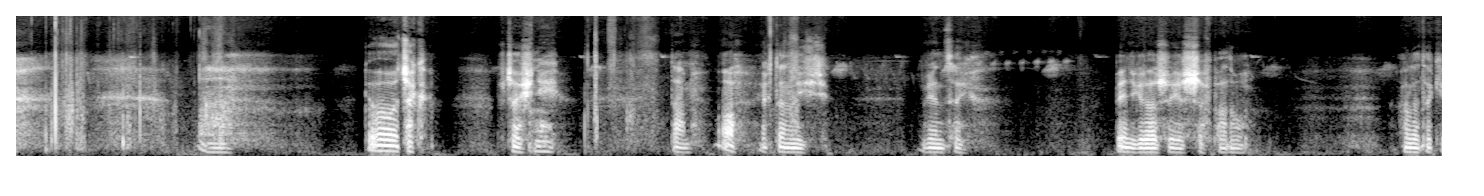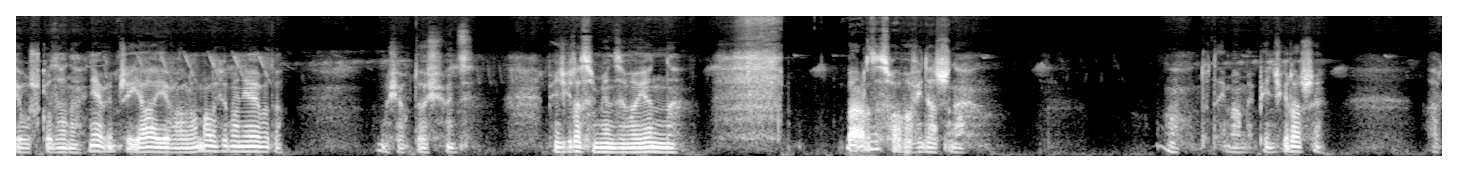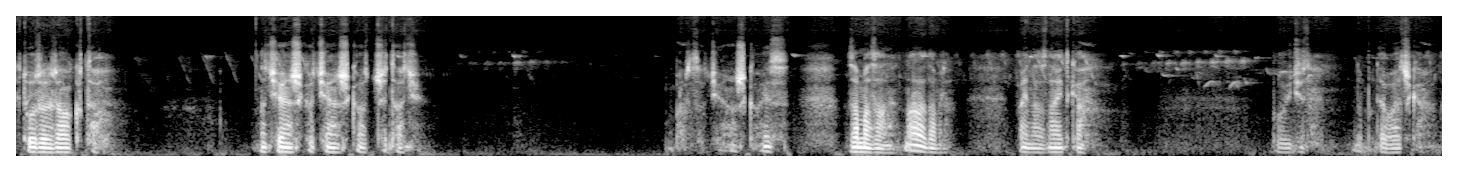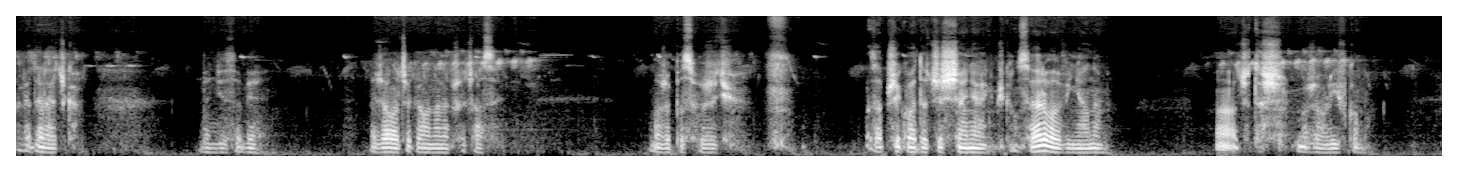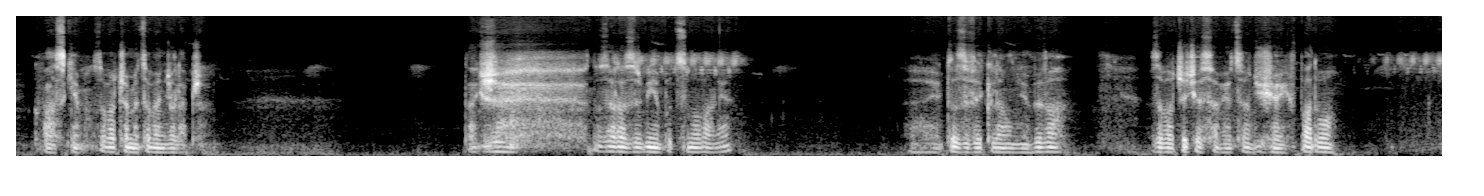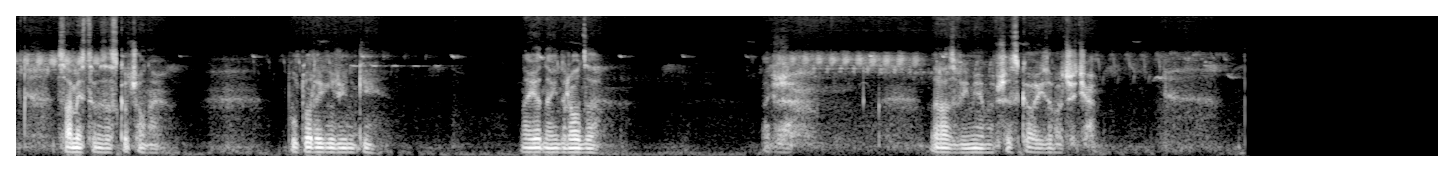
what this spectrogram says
A, kawałeczek wcześniej. Tam, o, jak ten liść. Więcej. 5 groszy jeszcze wpadło ale takie uszkodzone. Nie wiem, czy ja je walam, ale chyba nie, bo to musiał ktoś, więc 5 groszy międzywojenne. Bardzo słabo widoczne. O, tutaj mamy 5 groszy. A który rok to no ciężko, ciężko odczytać. Bardzo ciężko jest zamazane. No ale dobra. Fajna znajdka. Pójdzie do pudełeczka, do wiadereczka będzie sobie leżała, czekała na lepsze czasy. Może posłużyć za przykład do czyszczenia jakimś konserwą winianem, a czy też może oliwką, kwaskiem. Zobaczymy, co będzie lepsze. Także no zaraz zrobimy podsumowanie. E, Jak to zwykle u mnie bywa. Zobaczycie sobie, co dzisiaj wpadło. Sam jestem zaskoczony półtorej godzinki na jednej drodze. Także zaraz wyjmiemy wszystko i zobaczycie.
